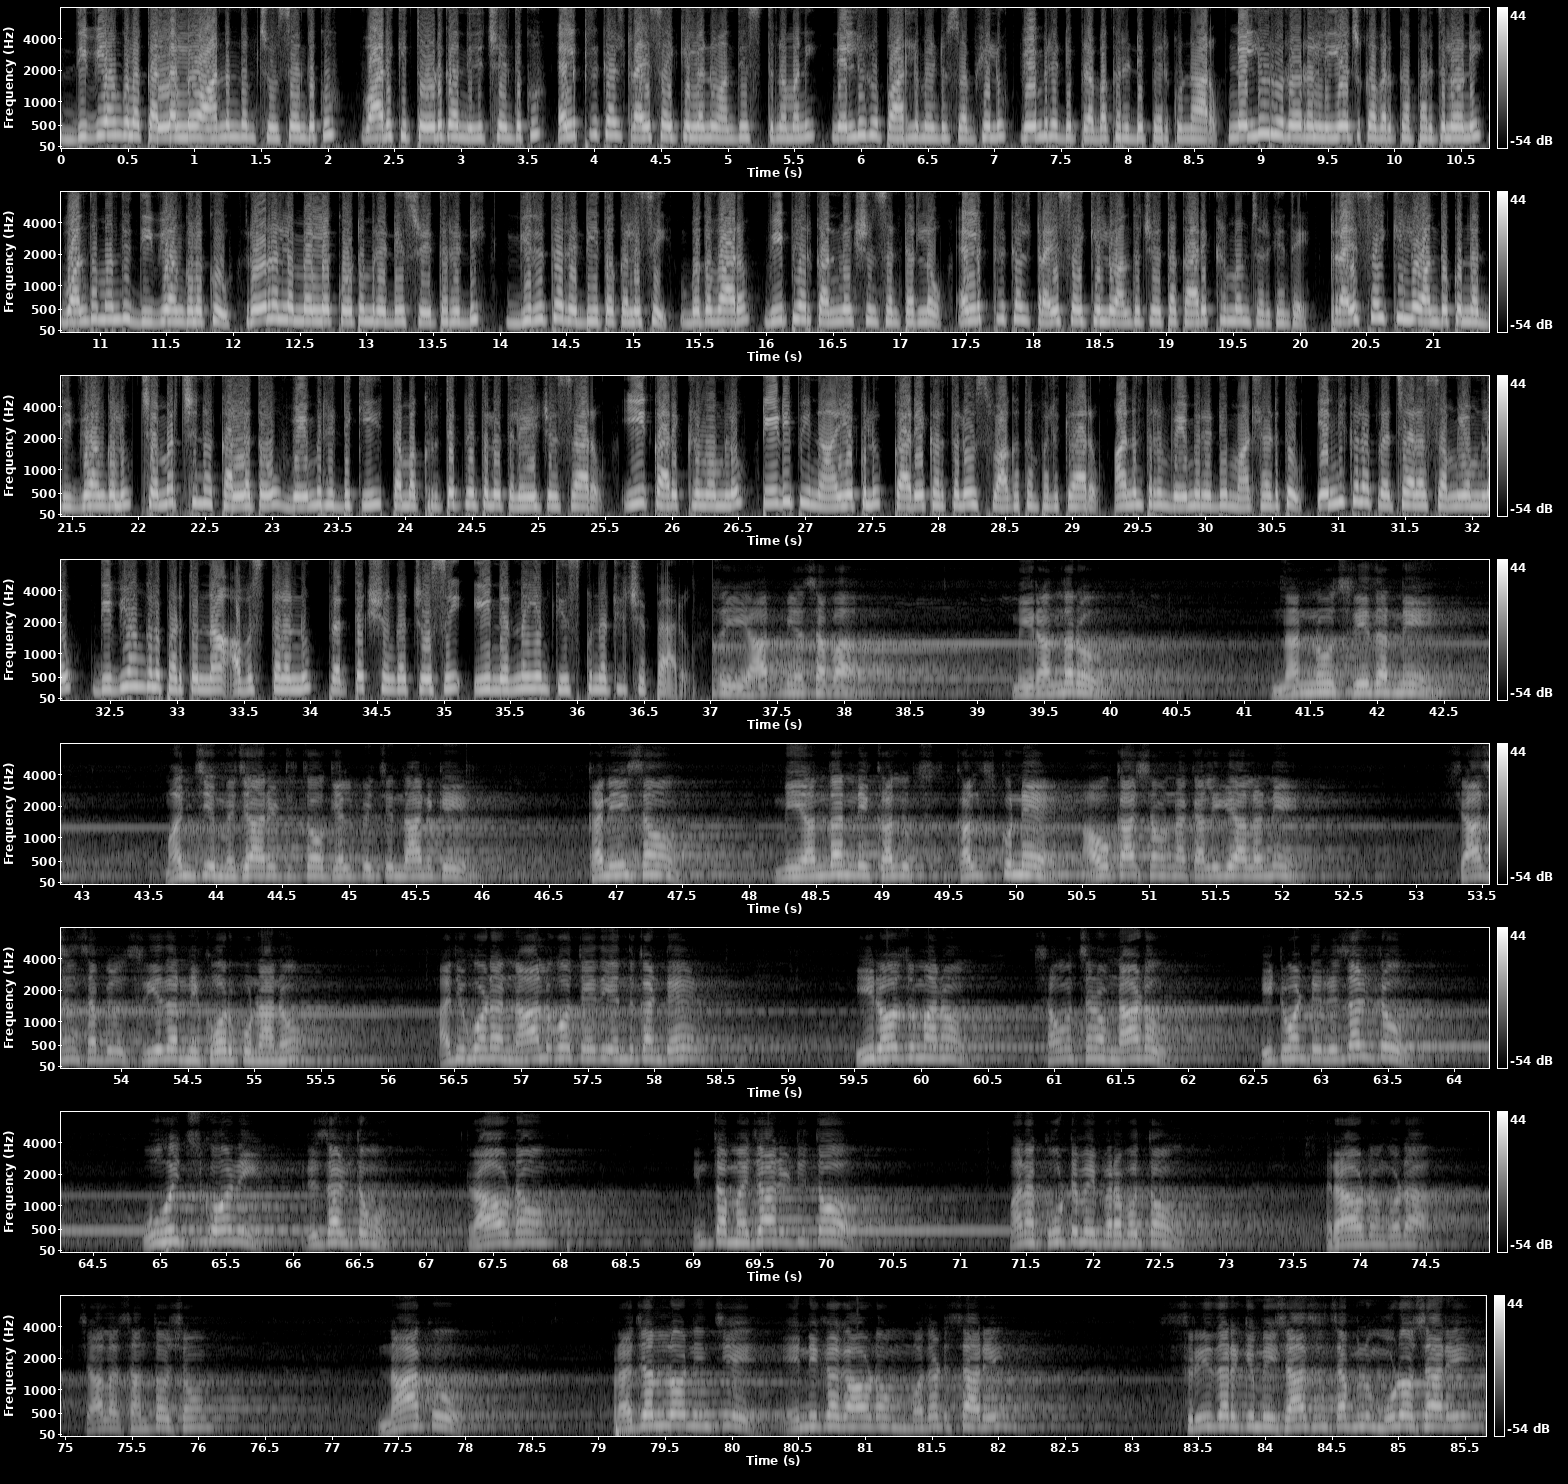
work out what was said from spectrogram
దివ్యాంగుల కళ్ళల్లో ఆనందం చూసేందుకు వారికి తోడుగా నిలిచేందుకు ఎలక్ట్రికల్ ట్రైసైకిళ్ళను అందిస్తున్నామని నెల్లూరు పార్లమెంటు సభ్యులు వేమిరెడ్డి ప్రభాకరెడ్డి పేర్కొన్నారు. నెల్లూరు రూరల్ నియోజకవర్గ పరిధిలోని వంద మంది దివ్యాంగులకు రూరల్ ఎమ్మెల్యే కోటమిరెడ్డి శ్రీధర్రెడ్డి గిరిధర్రెడ్డితో కలిసి బుధవారం వీపీఆర్ కన్వెన్షన్ సెంటర్లో ఎలక్ట్రికల్ ట్రైసైకిళ్ళు అందజేత కార్యక్రమం జరిగింది. ట్రైసైకిళ్ళు అందుకున్న దివ్యాంగులు చెమర్చిన కళ్ళతో వేమిరెడ్డికి తమ కృతజ్ఞతలు తెలియజేశారు. ఈ కార్యక్రమంలో టీడీపీ నాయకులు కార్యకర్తలు స్వాగతం పలికారు. అనంతరం వేమిరెడ్డి మాట్లాడుతూ ఎన్నికల ప్రచార సమయంలో దివ్యాంగులు పడుతున్న అవస్థలను ప్రత్యక్షంగా చూసి ఈ నిర్ణయం తీసుకున్నట్లు చెప్పారు. ఈ ఆత్మీయ సభ మీరందరూ నన్ను శ్రీధర్ని మంచి మెజారిటీతో గెలిపించిన దానికి కనీసం మీ అందరినీ కలు కలుసుకునే అవకాశం ఉన్న కలిగాలని శాసనసభ్యులు శ్రీధర్ని కోరుకున్నాను. అది కూడా నాలుగో తేదీ ఎందుకంటే ఈరోజు మనం సంవత్సరం నాడు ఇటువంటి రిజల్టు ఊహించుకొని రిజల్టు రావడం ఇంత మెజారిటీతో మన కూటమి ప్రభుత్వం రావడం కూడా చాలా సంతోషం. నాకు ప్రజల్లో నుంచి ఎన్నిక కావడం మొదటిసారి శ్రీధర్కి మీ శాసనసభ్యులు మూడోసారి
